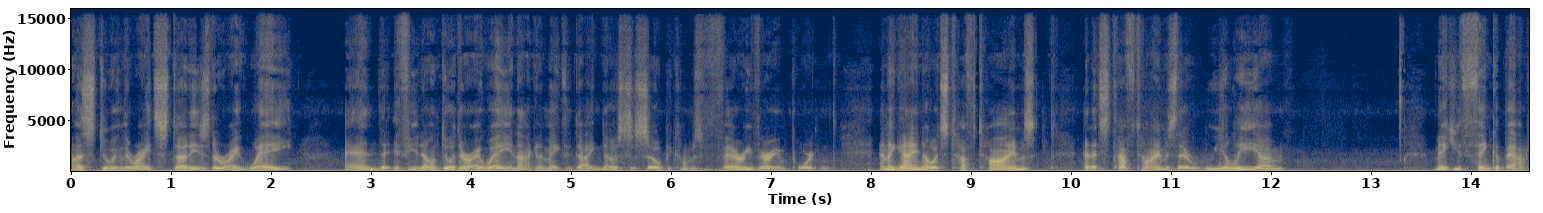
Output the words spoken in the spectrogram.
us doing the right studies the right way. And if you don't do it the right way, you're not going to make the diagnosis. So it becomes very, very important. And again, I know it's tough times, and it's tough times that really um, make you think about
